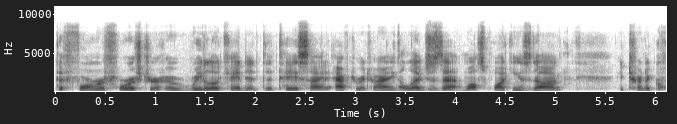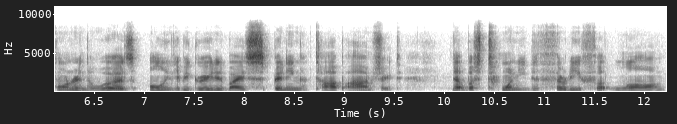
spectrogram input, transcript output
The former forester who relocated to Tayside after retiring alleges that whilst walking his dog, he turned a corner in the woods only to be greeted by a spinning top object that was 20 to 30 foot long.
